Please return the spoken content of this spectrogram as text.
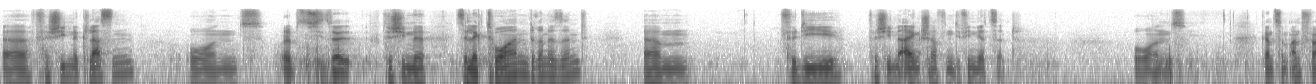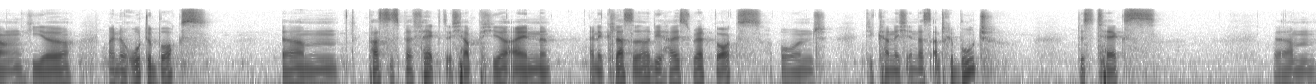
äh, verschiedene Klassen und oder verschiedene Selektoren drin sind, ähm, für die verschiedene Eigenschaften definiert sind. Und ganz am Anfang hier meine rote Box ähm, passt es perfekt. Ich habe hier ein, eine Klasse, die heißt Redbox und die kann ich in das Attribut des Tags ähm,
